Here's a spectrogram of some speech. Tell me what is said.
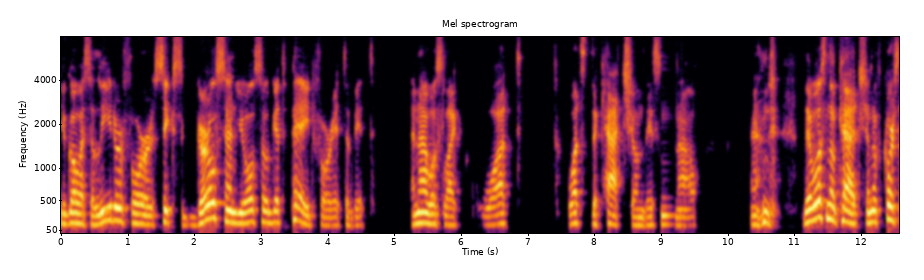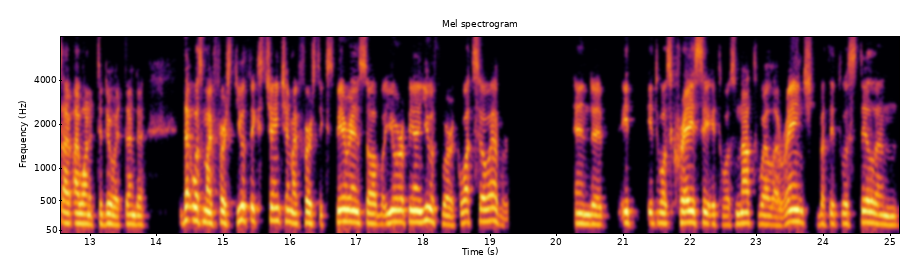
you go as a leader for six girls and you also get paid for it a bit. And I was like, what? What's the catch on this now? And there was no catch. And of course I, I wanted to do it. And uh, that was my first youth exchange and my first experience of European youth work whatsoever. And uh, it, it was crazy. It was not well arranged, but it was still an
